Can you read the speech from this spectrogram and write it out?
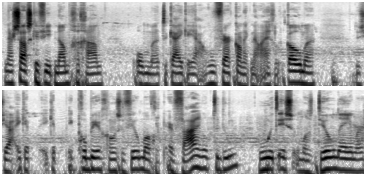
naar Sasuke Vietnam gegaan. Om te kijken, ja, hoe ver kan ik nou eigenlijk komen? Dus ja, ik, heb, ik, heb, ik probeer gewoon zoveel mogelijk ervaring op te doen. Hoe het is om als deelnemer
